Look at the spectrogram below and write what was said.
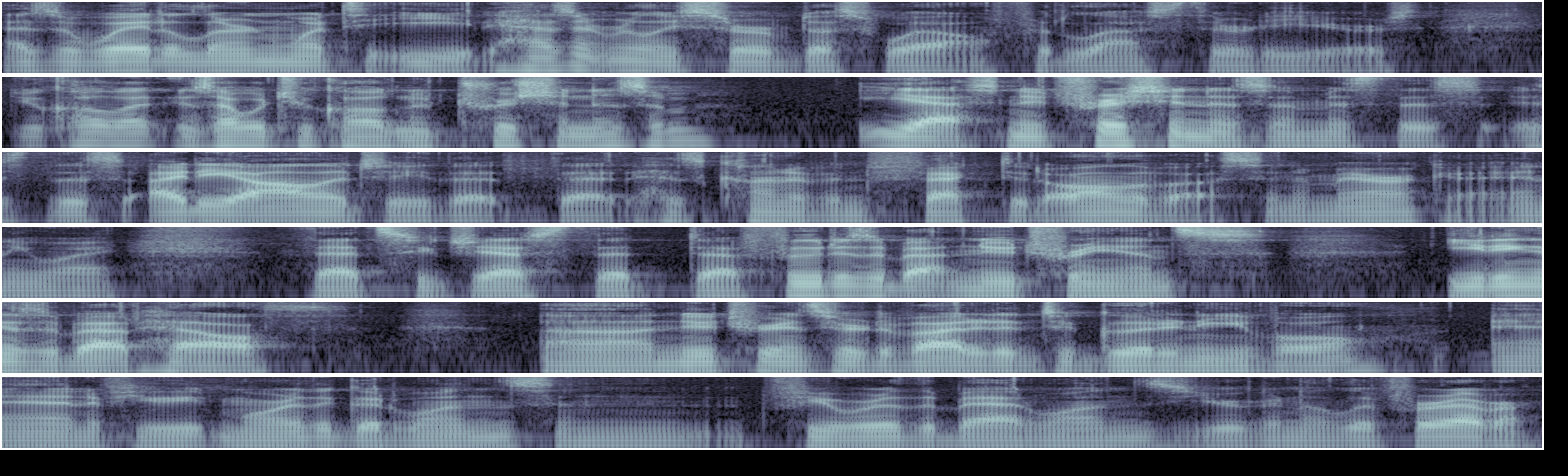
as a way to learn what to eat hasn't really served us well for the last thirty years. You call it? Is that what you call nutritionism? Yes, nutritionism is this is this ideology that that has kind of infected all of us in America anyway, that suggests that uh, food is about nutrients, eating is about health. Uh, nutrients are divided into good and evil, and if you eat more of the good ones and fewer of the bad ones, you're going to live forever.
